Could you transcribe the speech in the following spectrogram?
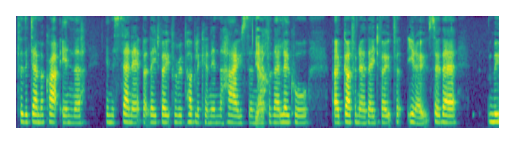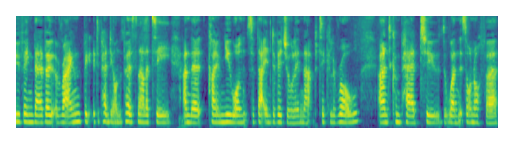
for the Democrat in the in the Senate, but they'd vote for Republican in the House, and yeah. for their local uh, governor, they'd vote for you know. So they're moving their vote around depending on the personality and the kind of nuance of that individual in that particular role and compared to the one that's on offer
